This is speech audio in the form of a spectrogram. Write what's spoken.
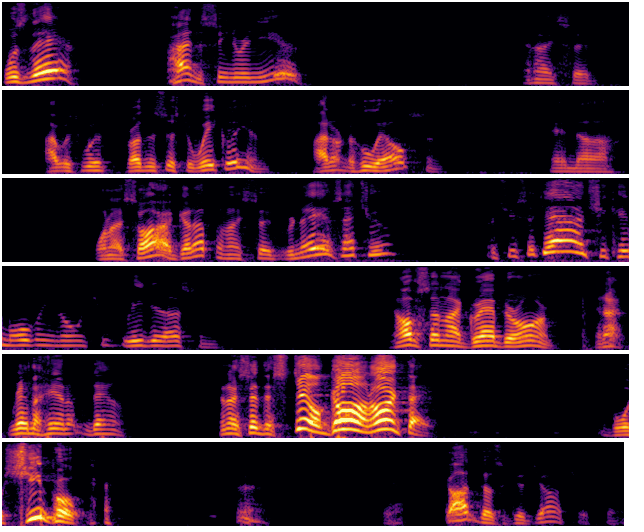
was there. I hadn't seen her in years. And I said, I was with Brother and Sister Weekly, and I don't know who else. And, and uh, when I saw her, I got up and I said, Renee, is that you? And she said, Yeah. And she came over, you know, and she greeted us. And, and all of a sudden, I grabbed her arm. And I ran my hand up and down. And I said, They're still gone, aren't they? Boy, she broke down. yeah. God does a good job, church family.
